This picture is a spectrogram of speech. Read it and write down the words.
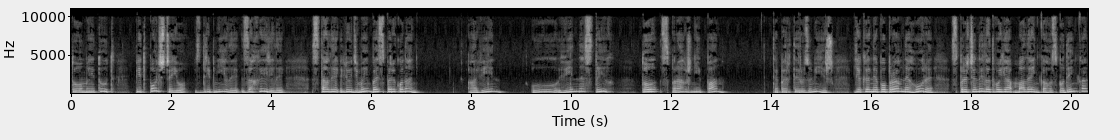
То ми тут, під Польщею, здрібніли, захиріли, стали людьми без переконань. А він, о, він не стиг, то справжній пан. Тепер ти розумієш, яке непоправне горе спричинила твоя маленька господинька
